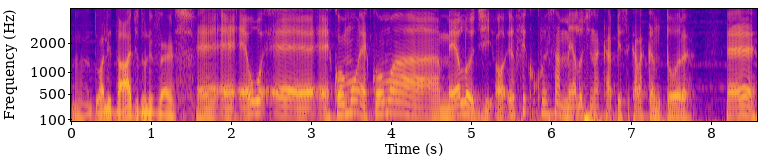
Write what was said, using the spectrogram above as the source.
A dualidade do universo. É, é, é, o- é, é como, é como a Melody. ó, eu fico com essa Melody na cabeça, aquela cantora. É.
